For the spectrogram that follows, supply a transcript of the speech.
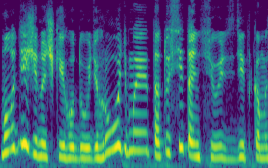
Молоді жіночки годують грудьми, татусі танцюють з дітками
